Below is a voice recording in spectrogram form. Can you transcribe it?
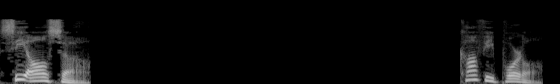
See also Coffee portal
